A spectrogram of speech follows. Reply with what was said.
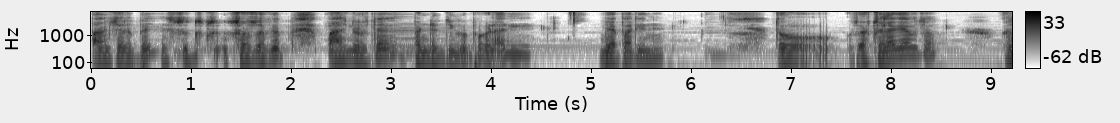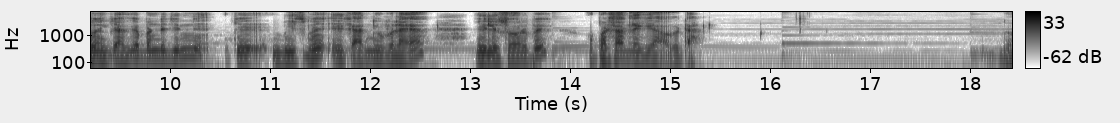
पाँच सौ रुपये, सौ सौ के पाँच उसने पंडित जी को पकड़ा दिए व्यापारी ने। तो जो चला गया वो तो। उसने क्या किया, पंडित जी ने कि बीच में एक आदमी को बुलाया, ये ले सौ रुपये, वो प्रसाद लेके आओ बेटा। तो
